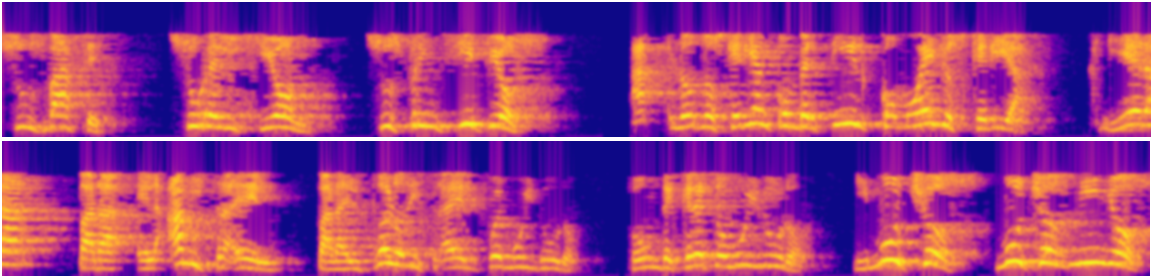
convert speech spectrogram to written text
sus bases, su religión, sus principios. Los, querían convertir como ellos querían. Y era para el Am Israel, para el pueblo de Israel, fue muy duro. Fue un decreto muy duro. Y muchos, muchos niños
